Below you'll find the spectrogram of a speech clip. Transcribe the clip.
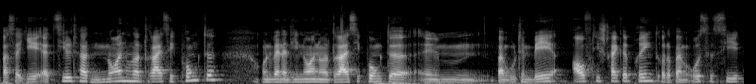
was er je erzielt hat, 930 Punkte. Und wenn er die 930 Punkte im, beim UTMB auf die Strecke bringt oder beim OCC,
